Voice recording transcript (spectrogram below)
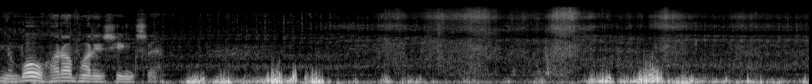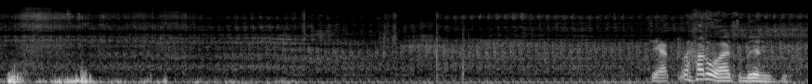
ને બહુ હરામારી હારી સિંગ છે. ટ્રેક્ટર સારું હાથ બેસી ગયું.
